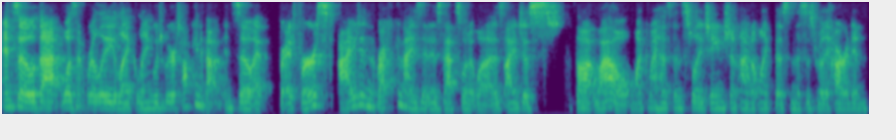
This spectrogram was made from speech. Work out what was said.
and so that wasn't really like language we were talking about. And so at, at first, I didn't recognize it as that's what it was. I just thought, wow, like my husband's totally changed and I don't like this and this is really hard. And,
